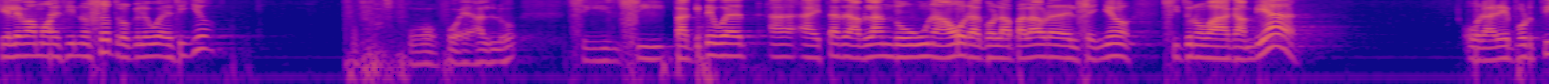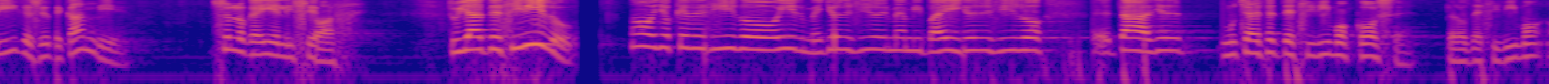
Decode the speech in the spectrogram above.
¿Qué le vamos a decir nosotros? ¿Qué le voy a decir yo? Pues, pues, pues hazlo. Si, si, ¿Para qué te voy a, estar hablando una hora con la palabra del Señor si tú no vas a cambiar? Oraré por ti que Dios te cambie. Eso es lo que ahí Eliseo hace. Tú ya has decidido. No, yo que he decidido irme, yo he decidido irme a mi país, yo he decidido eh, tal, muchas veces decidimos cosas, pero decidimos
